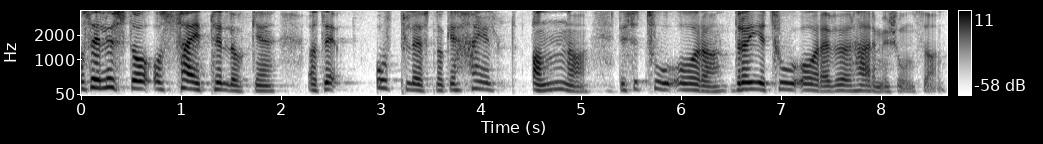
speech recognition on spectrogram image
Og så har jeg lyst til å, å si til dere at jeg opplevd noe helt annet disse to åra, drøye to åra jeg har vært her i Misjonssalen.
